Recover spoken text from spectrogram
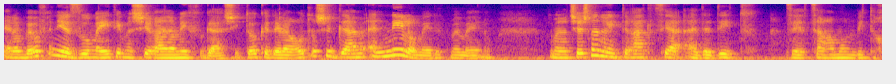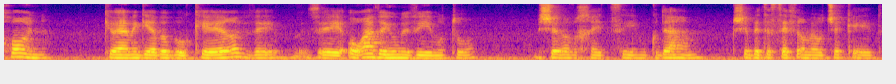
אלא באופן יזום הייתי משאירה למפגש איתו כדי להראות לו שגם אני לומדת ממנו. זאת אומרת שיש לנו אינטראקציה הדדית. זה יצר המון ביטחון, כי הוא היה מגיע בבוקר והוריו היו מביאים אותו בשבע וחצי, מוקדם, כשבית הספר מאוד שקט,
